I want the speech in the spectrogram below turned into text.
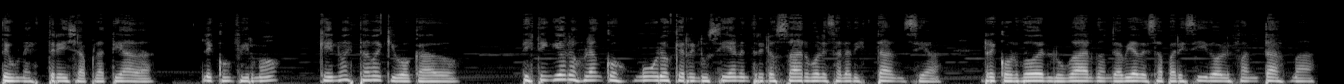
de una estrella plateada le confirmó que no estaba equivocado. Distinguió los blancos muros que relucían entre los árboles a la distancia, recordó el lugar donde había desaparecido el fantasma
